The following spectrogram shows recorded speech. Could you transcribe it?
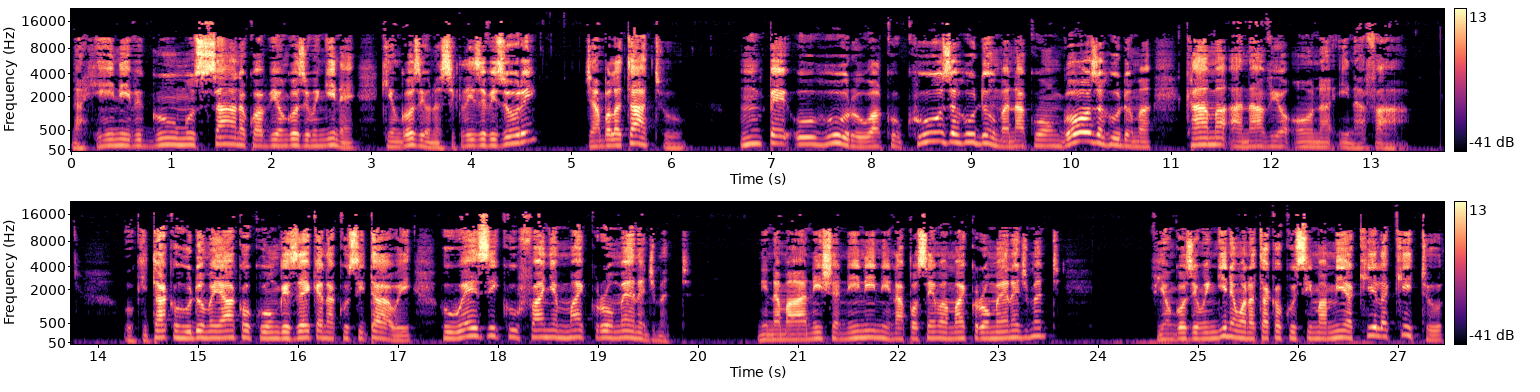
na hii ni vigumu sana kwa viongozi wengine. Kiongozi, unasikiliza vizuri? Jambo la tatu, mpe uhuru wa kukuza huduma na kuongoza huduma kama anavyoona inafaa. Ukitaka huduma yako kuongezeka na kusitawi, huwezi kufanya micromanagement. Ninamaanisha nini ninaposema micromanagement? Viongozi wengine wanataka kusimamia kila kitu,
